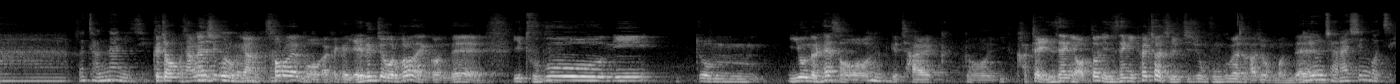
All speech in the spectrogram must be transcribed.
아, 그건 장난이지. 그죠 장난식으로 음, 그냥 음, 음. 서로의 뭐 약간 그 예능적으로 풀어낸 건데 이 두 분이 좀 이혼을 해서 음. 잘 어, 각자 인생에 어떤 인생이 펼쳐질지 좀 궁금해서 가져온 건데 이혼 잘 하신 거지.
